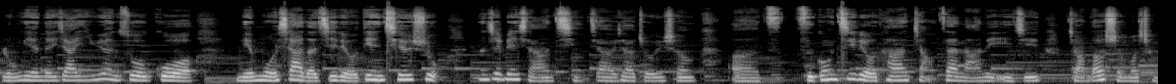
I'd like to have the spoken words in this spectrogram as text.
龙岩的一家医院做过。黏膜下的肌瘤电切术，那这边想要请教一下周医生，呃，子子宫肌瘤它长在哪里，以及长到什么程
